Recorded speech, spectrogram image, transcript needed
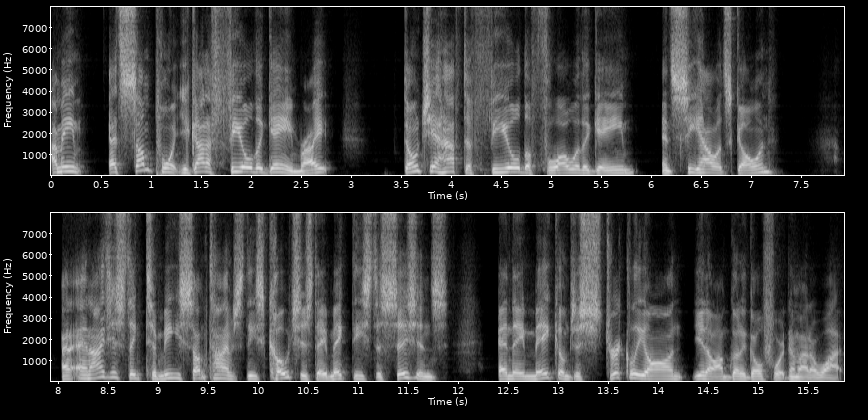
I mean, at some point you got to feel the game, right? Don't you have to feel the flow of the game and see how it's going? And, and I just think to me, sometimes these coaches, they make these decisions and they make them just strictly on, you know, I'm going to go for it no matter what.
